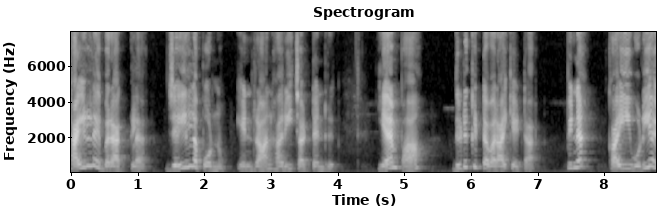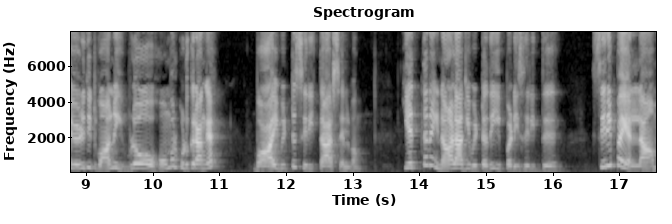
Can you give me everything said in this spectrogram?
சைல்ட் லேபர் ஆக்டில் ஜெயிலில் போடணும் என்றான் ஹரி சட்டென்று. ஏன்பா? திடுக்கிட்டவராய் கேட்டார். பின்ன கை ஒடிய எழுதிட்டு வான்னு இவ்வளோ ஹோம்ஒர்க் கொடுக்குறாங்க? வாய் விட்டு சிரித்தார் செல்வம். எத்தனை நாளாகிவிட்டது இப்படி சிரித்து? சிரிப்பையெல்லாம்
